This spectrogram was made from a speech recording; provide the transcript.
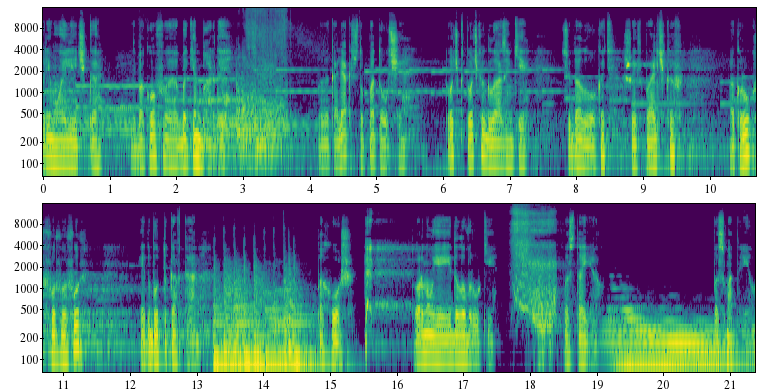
прямое личико. С боков э, бакенбарды. Позакалякать, чтоб потолще. Точка-точка глазоньки. Сюда локоть, шесть пальчиков. А круг, фур-фур-фур, это будто кафтан. Похож. Турнул я идола в руки. Постоял. Посмотрел.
